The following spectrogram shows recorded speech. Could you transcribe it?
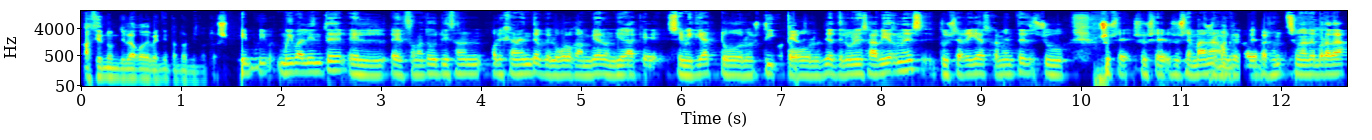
haciendo un diálogo de veintitantos minutos. Y muy, muy valiente el, el formato que utilizaron originalmente, aunque luego lo cambiaron y era que se emitía todos los, todos los días, de lunes a viernes, tú seguías realmente su, su, su, su semana, aunque la segunda temporada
